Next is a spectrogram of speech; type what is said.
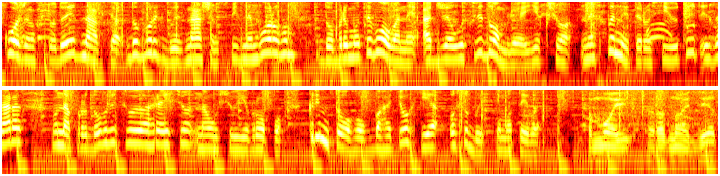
Кожен, хто доєднався до боротьби з нашим спільним ворогом, добре мотивований, адже усвідомлює, якщо не спинити Росію тут і зараз, вона продовжить свою агресію на усю Європу. Крім того, в багатьох є особисті мотиви. Мой родной дед,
